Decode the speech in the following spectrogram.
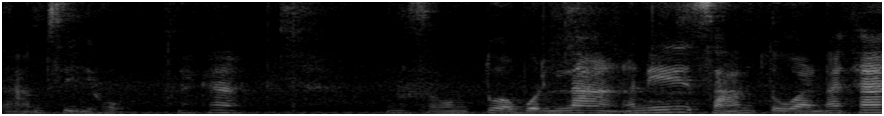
สามสี่หกนะคะสองตัวบนล่าง อันนี้สามตัวนะคะ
